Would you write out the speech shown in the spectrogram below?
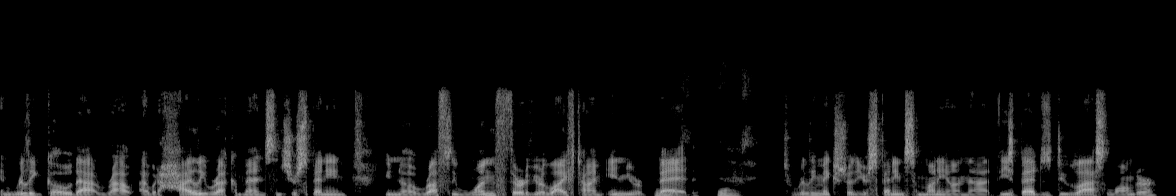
and really go that route. I would highly recommend since you're spending, you know, roughly one third of your lifetime in your Yes. bed Yes. To really make sure that you're spending some money on that. These beds do last longer,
